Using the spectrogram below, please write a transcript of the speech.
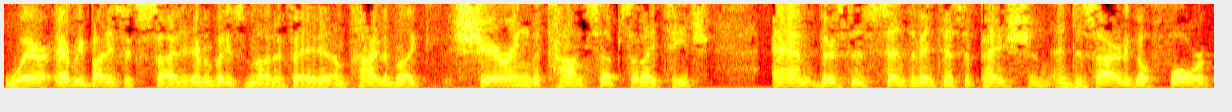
where everybody's excited, everybody's motivated. I'm kind of like sharing the concepts that I teach and there's this sense of anticipation and desire to go forward.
